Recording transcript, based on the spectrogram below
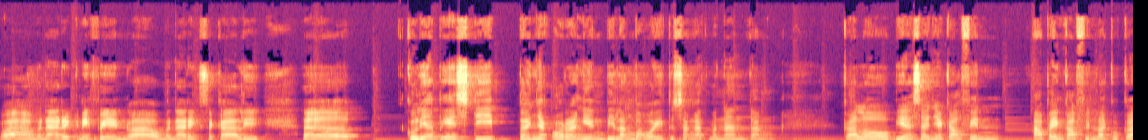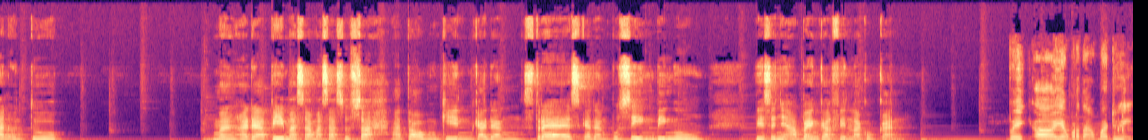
Wah menarik nih Vin, wow menarik sekali. Uh, kuliah PhD banyak orang yang bilang bahwa itu sangat menantang. Kalau biasanya Calvin, apa yang Calvin lakukan untuk menghadapi masa-masa susah atau mungkin kadang stres, kadang pusing, bingung. Biasanya apa yang Calvin lakukan? Baik, uh, yang pertama Dwi,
